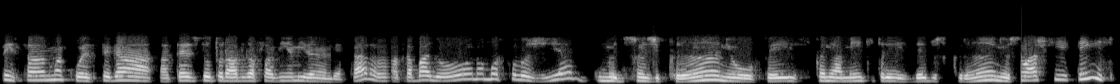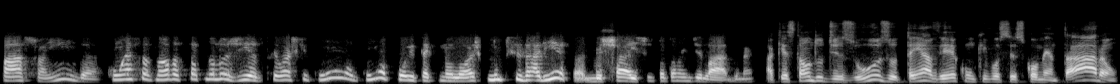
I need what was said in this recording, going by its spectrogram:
pensar numa coisa, pegar a tese de doutorado da Flavinha Miranda. Cara, ela trabalhou na morfologia com medições de crânio, fez escaneamento 3D dos crânios. Eu acho que tem espaço ainda com essas novas tecnologias. Eu acho que com, com o apoio tecnológico não precisaria deixar isso totalmente de lado, né? A questão do desuso tem a ver com o que vocês comentaram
